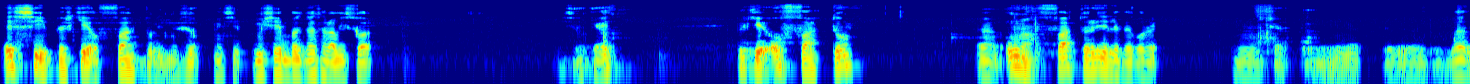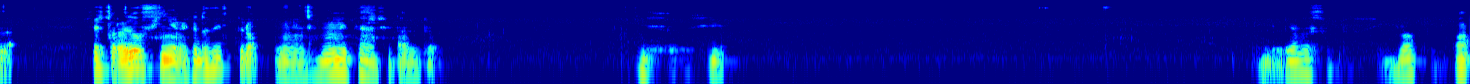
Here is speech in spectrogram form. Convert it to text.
eh sì perché ho fatto mi, so, mi, si, mi si è buggata la visuale ok? Perché ho fatto eh, uno ha fatto delle pecore. Mm, cioè, mm, bella. Certo la devo finire che però mm, non mi piace tanto. Così vediamo questo blocchi qua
